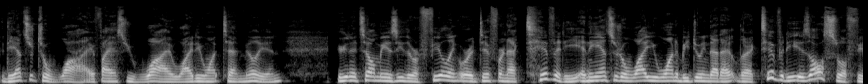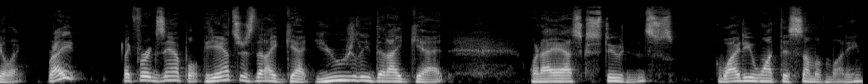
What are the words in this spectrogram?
the answer to why, if I ask you why, why do you want 10 million? You're going to tell me is either a feeling or a different activity. And the answer to why you want to be doing that activity is also a feeling, right? Like, for example, the answers that I get, usually that I get when I ask students, why do you want this sum of money?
